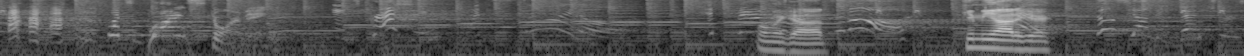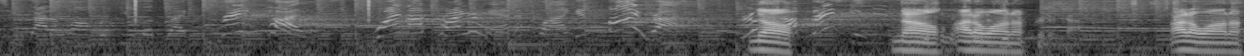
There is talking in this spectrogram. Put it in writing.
barnstorming. What's barnstorming? Oh my God. Get me out of here. Those young adventurers you got along with you look like great pilots. Why not try your hand at flying in my ride? No. No, I don't wanna. I don't wanna.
